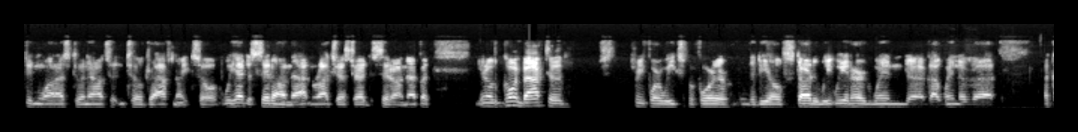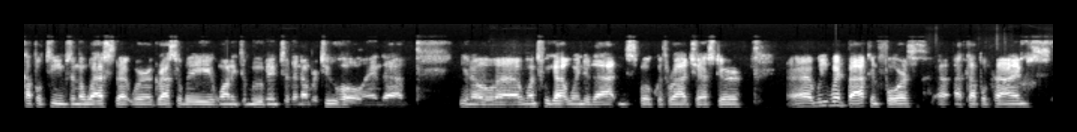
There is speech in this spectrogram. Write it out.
didn't want us to announce it until draft night, so we had to sit on that, and Rochester had to sit on that. But you know, going back to three, four weeks before the deal started, we, we had heard wind, uh, got wind of uh, a couple teams in the West that were aggressively wanting to move into the number two hole. And, uh, you know, uh, once we got wind of that and spoke with Rochester, uh, we went back and forth a, a couple times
